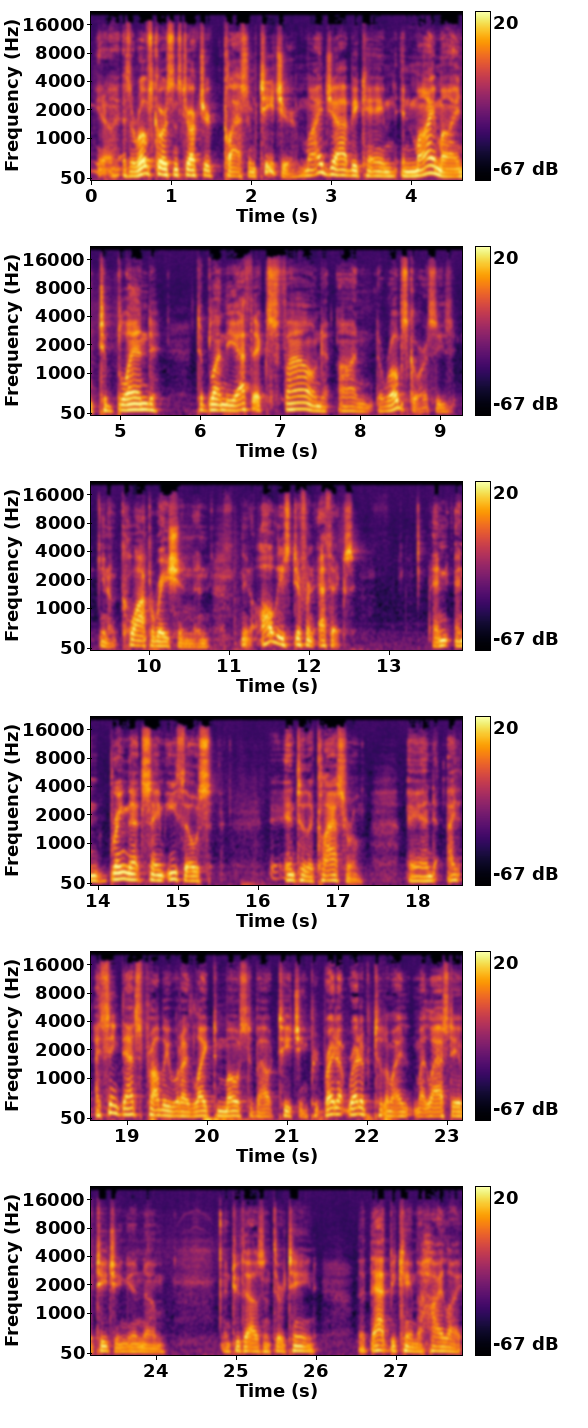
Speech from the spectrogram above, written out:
you know, as a ropes course instructor, classroom teacher, my job became, in my mind, to blend to blend the ethics found on the ropes course, these you know cooperation and you know all these different ethics, and and bring that same ethos into the classroom. And I, I think that's probably what I liked most about teaching. Right up right up to my, my last day of teaching in um, in 2013, that that became the highlight.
